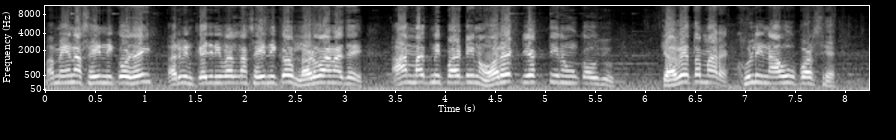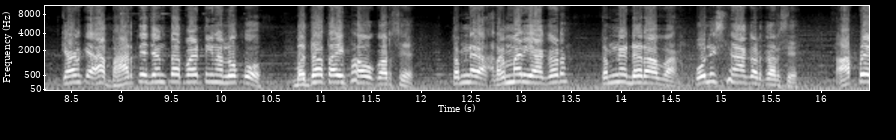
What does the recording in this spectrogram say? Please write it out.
અમે એના સૈનિકો જઈ અરવિંદ કેજરીવાલના સૈનિકો લડવાના છે. આમ આદમી પાર્ટીનો હરેક વ્યક્તિને હું કહું છું કે હવે તમારે ખુલીને આવવું પડશે. કારણ કે આ ભારતીય જનતા પાર્ટીના લોકો બધા તાઇફાઓ કરશે. તમને તમારી આગળ, તમને ડરાવવા, પોલીસને આગળ કરશે. આપણે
